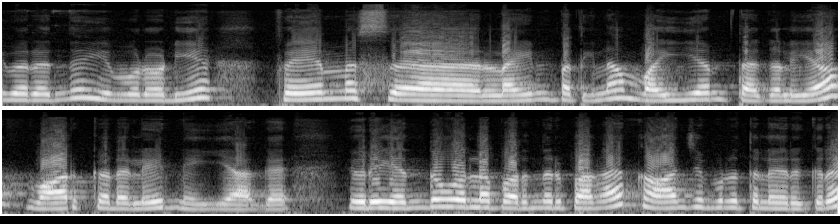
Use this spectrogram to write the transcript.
இவர் வந்து இவருடைய ஃபேமஸ் லைன் பார்த்திங்கன்னா வையம் தகலியா வார்க்கடலே நெய்யாக இவர் எந்த ஊரில் பிறந்திருப்பாங்க? காஞ்சிபுரத்தில் இருக்கிற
